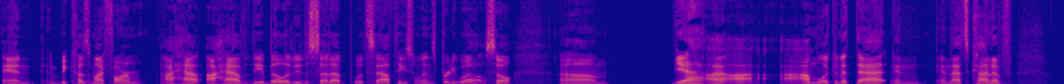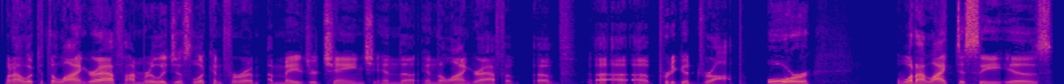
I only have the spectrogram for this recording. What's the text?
and and because my farm, I have I have the ability to set up with southeast winds pretty well. So, um, yeah, I, I I'm looking at that, and and that's kind of when I look at the line graph, I'm really just looking for a, a major change in the in the line graph of of a, a, pretty good drop. Or what I like to see is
